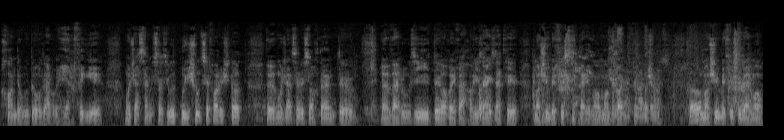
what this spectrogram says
خوانده بود و در واقع حرفگی مجسم سازی بود. بویشون سفارش داد. مجسم ساختند. و روزی آقای قهاری زنگ زد که ماشین بفرستید برای ما مانخان خب. ماشین بفرستید برای ما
